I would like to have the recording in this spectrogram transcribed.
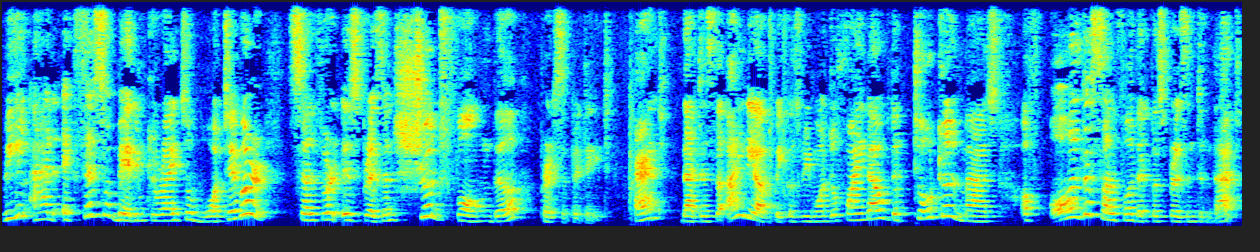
We'll add excess of barium chloride so whatever sulfur is present should form the precipitate. And that is the idea because we want to find out the total mass of all the sulfur that was present in that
